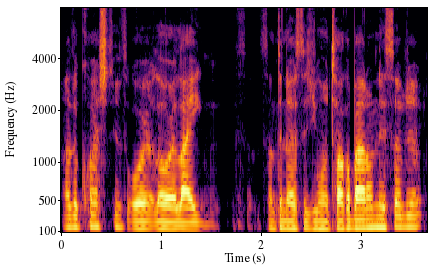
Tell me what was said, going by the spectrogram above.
other questions or or like something else that you want to talk about on this subject?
